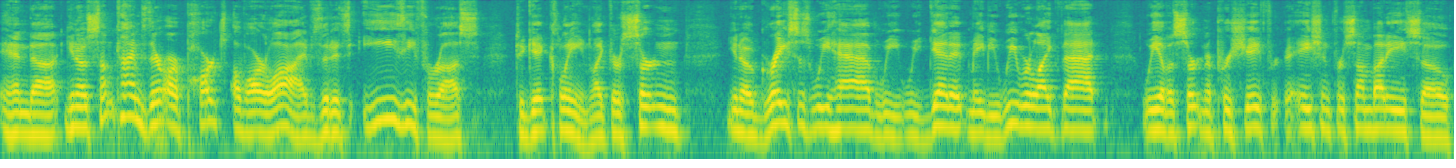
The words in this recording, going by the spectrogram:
And, uh, you know, sometimes there are parts of our lives that it's easy for us to get clean. Like there's certain you know graces we have we we get it. Maybe we were like that. We have a certain appreciation for somebody so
